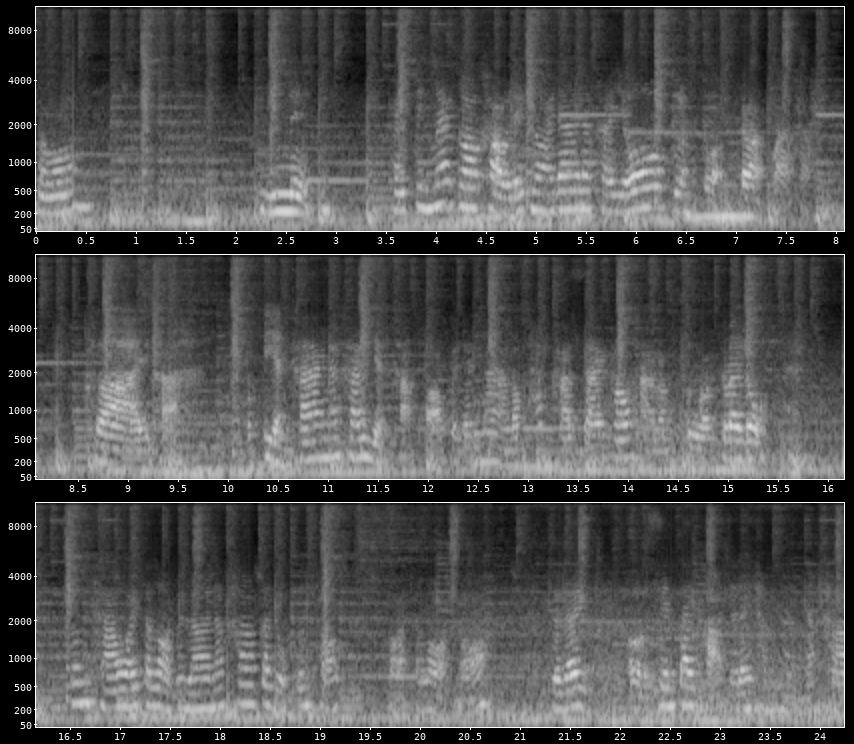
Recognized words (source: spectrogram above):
สองหนึ่งใครตึงหน้ากอเข่าเล็กน้อยได้นะคะ ยกลำตัวกลับมาค่ะ คลายค่ะ เปลี่ยนข้างนะคะ เหยียดขาขวาไปด้านหน้า แล้วพับขาซ้ายเข้าหาลำตัวกระดกส้นเท้าไว้ตลอดเวลานะคะ กระดกส้นเท้าขวาตลอดเนาะจะได้เเส้นใต้ขาจะได้ทำงานนะคะ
